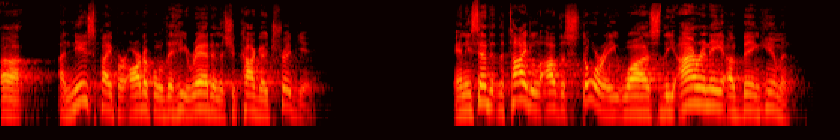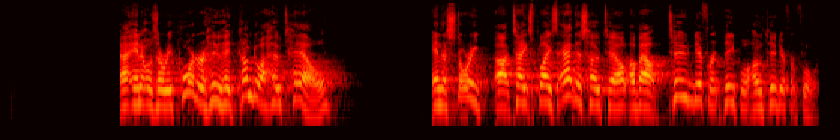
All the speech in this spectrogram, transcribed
uh, a newspaper article that he read in the Chicago Tribune. And he said that the title of the story was The Irony of Being Human. Uh, and it was a reporter who had come to a hotel, and the story uh, takes place at this hotel about two different people on two different floors.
